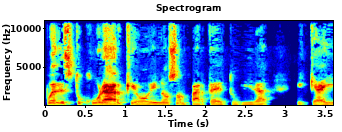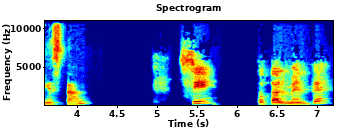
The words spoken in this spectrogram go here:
puedes tú jurar que hoy no son parte de tu vida y que ahí están? Sí, totalmente,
